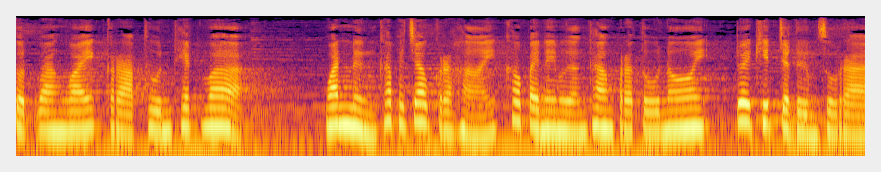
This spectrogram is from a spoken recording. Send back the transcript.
สถวางไว้กราบทูลเท็จว่า วันหนึ่งข้าพเจ้ากระหายเข้าไปในเมืองทางประตูน้อย ด้วยคิดจะดื่มสุรา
